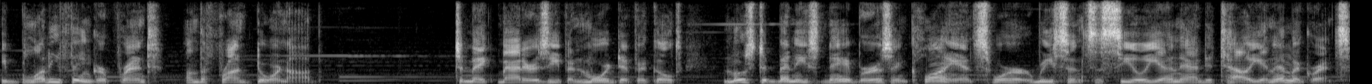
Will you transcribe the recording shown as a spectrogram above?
a bloody fingerprint on the front doorknob. To make matters even more difficult, most of Benny's neighbors and clients were recent Sicilian and Italian immigrants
